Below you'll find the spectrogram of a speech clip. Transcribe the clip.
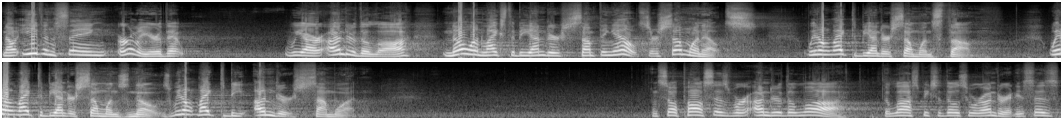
Now, even saying earlier that we are under the law, no one likes to be under something else or someone else. We don't like to be under someone's thumb. We don't like to be under someone's nose. We don't like to be under someone. And so Paul says we're under the law. The law speaks of those who are under it. It says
